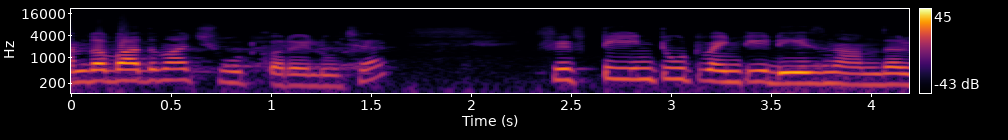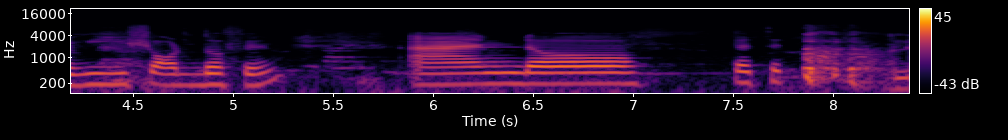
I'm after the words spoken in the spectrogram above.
અમદાવાદમાં શૂટ કરેલું છે. ફિફ્ટીન ટુ ટ્વેન્ટી ડેઝના અંદર we shot the film and that's it અને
